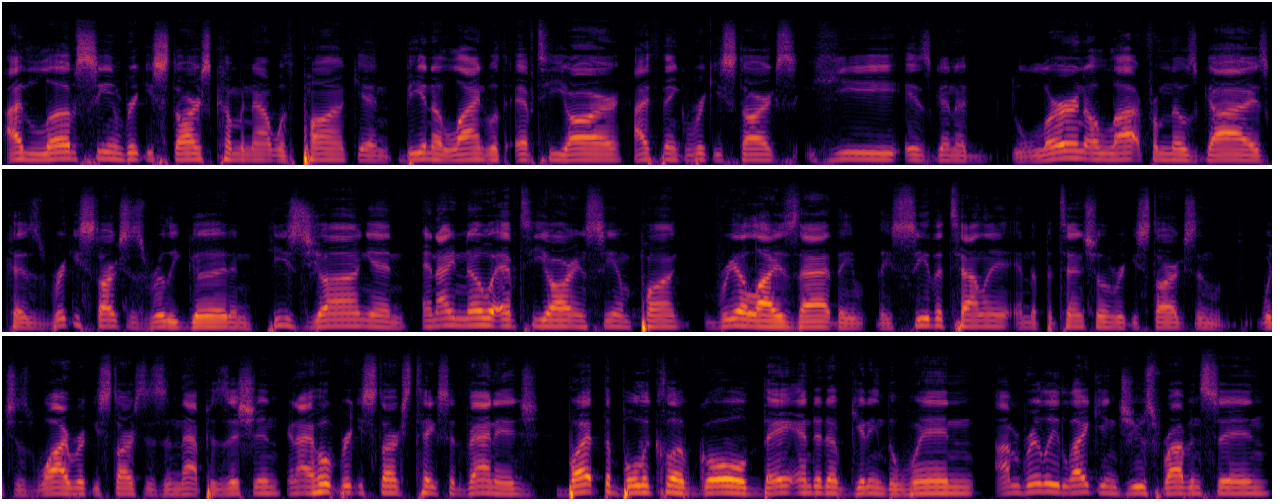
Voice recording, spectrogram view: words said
I love seeing Ricky Starks coming out with Punk and being aligned with FTR. I think Ricky Starks, he is going to learn a lot from those guys because Ricky Starks is really good and he's young and and I know FTR and CM Punk realize that they they see the talent and the potential in Ricky Starks and which is why Ricky Starks is in that position. And I hope Ricky Starks takes advantage. But the Bullet Club Gold they ended up getting the win. I'm really liking Juice Robinson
